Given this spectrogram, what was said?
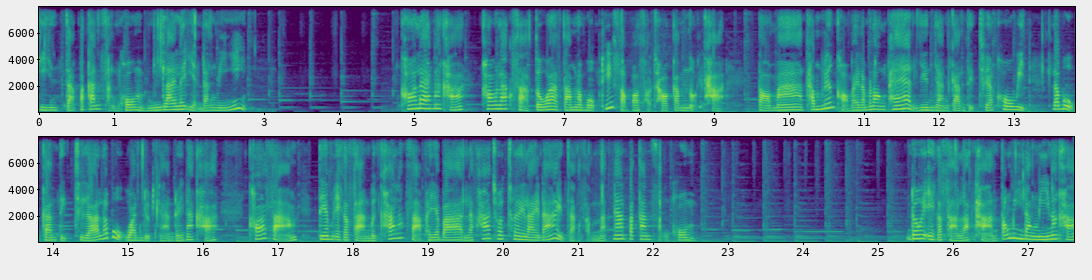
-19 จากประกันสังคมมีรายละเอียดดังนี้ ข้อแรกนะคะ เข้ารักษาตัวตามระบบที่สปสชกำหนดค่ะ ต่อมาทำเรื่องของใบรับรองแพทย์ ยืนยันการติดเชื้อโควิด ระบุการติดเชื้อ ระบุวันหยุดงานด้วยนะคะ ข้อ 3. เตรียมเอกสารเบิกค่ารักษาพยาบาล และค่าชดเชยรายได้จากสำนักงานประกันสังคม โดยเอกสารหลักฐานต้องมีดังนี้นะคะ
